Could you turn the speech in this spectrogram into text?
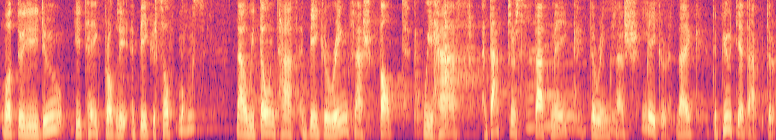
what do you do? You take probably a bigger softbox. Mm -hmm now we don't have a bigger ring flash, but we have adapters ah, that make yes. the ring flash yes. bigger, like the beauty adapter.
